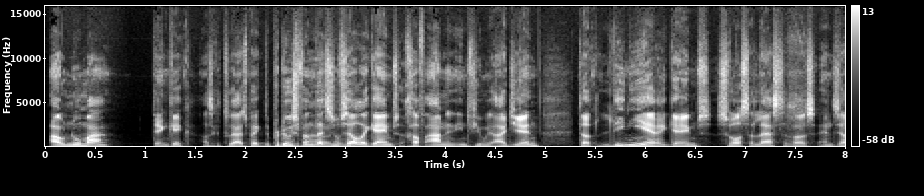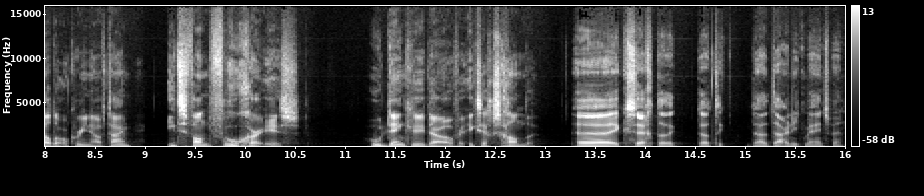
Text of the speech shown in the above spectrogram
Aonuma, denk ik, als ik het goed uitspreek. De producer van de Legend of Zelda games gaf aan in een interview met IGN... dat lineaire games, zoals The Last of Us en Zelda Ocarina of Time... iets van vroeger is. Hoe denken jullie daarover? Ik zeg schande. Eh, ik zeg dat ik, dat ik da- daar niet mee eens ben.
